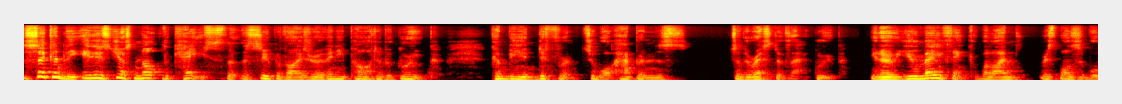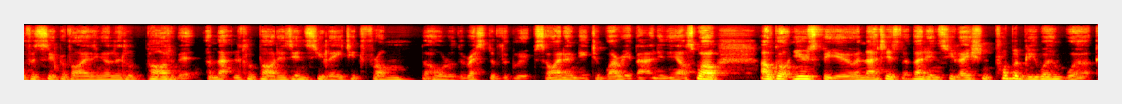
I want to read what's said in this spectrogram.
Secondly, it is just not the case that the supervisor of any part of a group can be indifferent to what happens to the rest of that group. You know, you may think, well, I'm responsible for supervising a little part of it, and that little part is insulated from the whole of the rest of the group. So I don't need to worry about anything else. Well, I've got news for you, and that is that that insulation probably won't work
